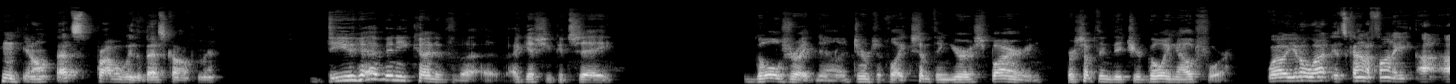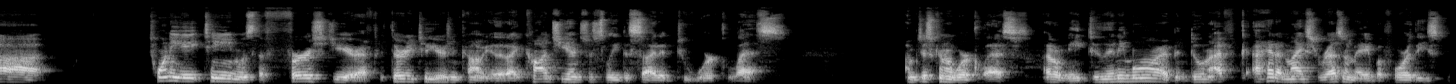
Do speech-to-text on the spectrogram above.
Hmm. You know, that's probably the best compliment. Do you have any kind of, uh, I guess you could say, goals right now in terms of like something you're aspiring or something that you're going out for? Well, you know what? It's kind of funny. Uh, uh, 2018 was the first year after 32 years in comedy that I conscientiously decided to work less. I'm just going to work less. I don't need to anymore. I've been doing. I've I had a nice resume before these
